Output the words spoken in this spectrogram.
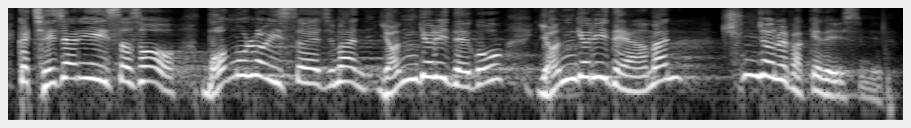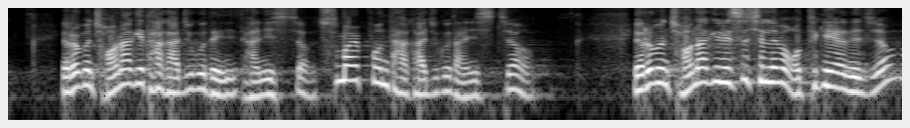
그러니까 제자리에 있어서 머물러 있어야지만 연결이 되고 연결이 돼야만 충전을 받게 되어 있습니다. 여러분 전화기 다 가지고 다니시죠? 스마트폰 다 가지고 다니시죠? 여러분 전화기를 쓰시려면 어떻게 해야 되죠?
